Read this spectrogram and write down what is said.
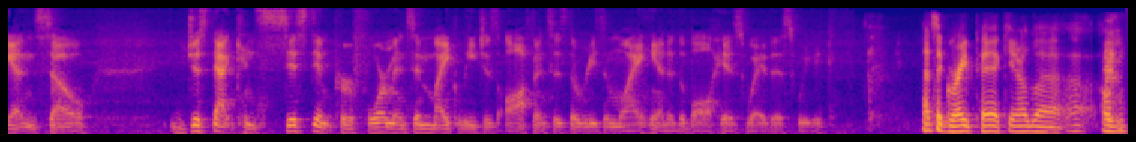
And so just that consistent performance in Mike Leach's offense is the reason why I handed the ball his way this week. That's a great pick. You know, the uh, a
